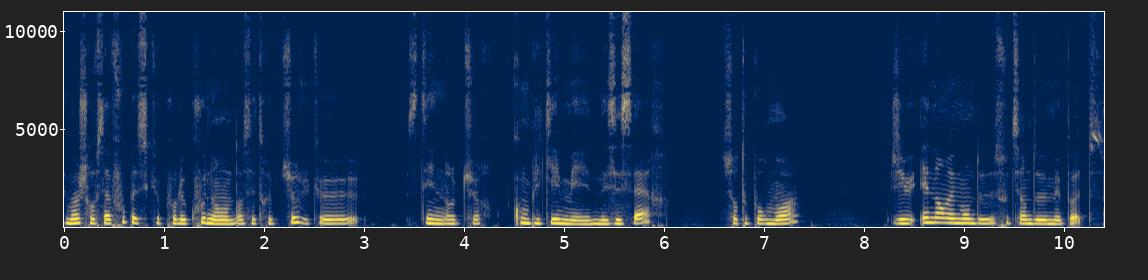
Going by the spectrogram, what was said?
Et moi, je trouve ça fou parce que pour le coup, dans, cette rupture, vu que c'était une rupture compliquée mais nécessaire, surtout pour moi, j'ai eu énormément de soutien de mes potes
